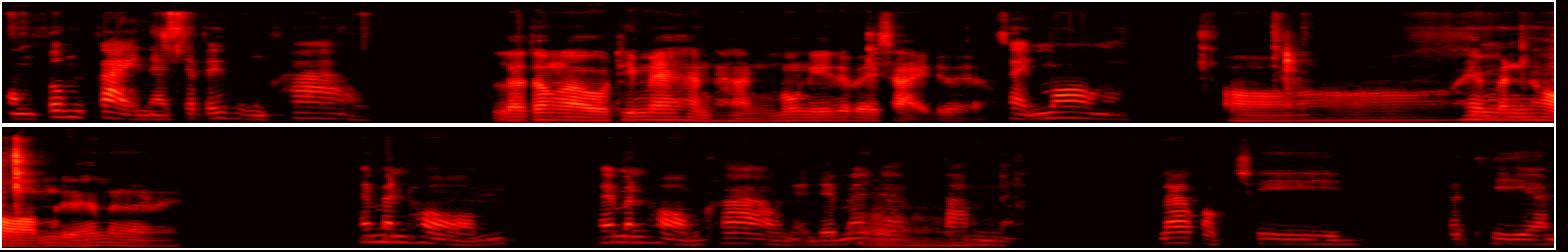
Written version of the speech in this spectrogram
ของต้มไก่เนี่ยจะไปหุงข้าว แล้วต้องเอาที่แม่หั่นหั่นๆพวกนี้ไปใส่ด้วยเหรอใส่หม้อไง อ๋อ ให้มันหอมหรือให้มันอะไร ให้มันหอม ให้มันหอมข้าวเนี่ยเดี๋ยวแม่จะอ๋อตำเนี่ยรากผักชีกระเทียม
